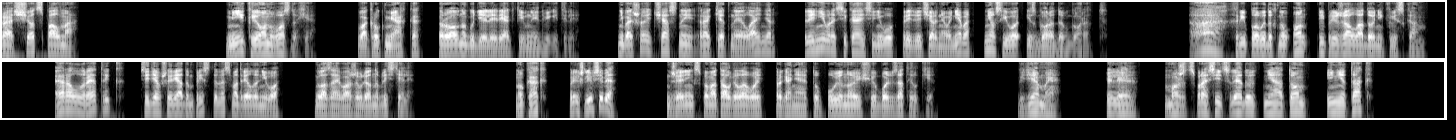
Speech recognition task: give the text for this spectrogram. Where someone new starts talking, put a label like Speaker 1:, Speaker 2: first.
Speaker 1: Расчет сполна. Миг, и он в воздухе. Вокруг мягко, ровно гудели реактивные двигатели. Небольшой частный ракетный лайнер, лениво рассекая синеву предвечернего неба, нес его из города в город. «Ах!» — хрипло выдохнул он и прижал ладони к вискам. Эрл Ретрик, сидевший рядом, пристально смотрел на него. Глаза его оживленно блестели. «Ну как, пришли в себя?» Дженнингс помотал головой, прогоняя тупую, ноющую боль в затылке. «Где мы? Или, может, спросить следует не о том и не так?»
